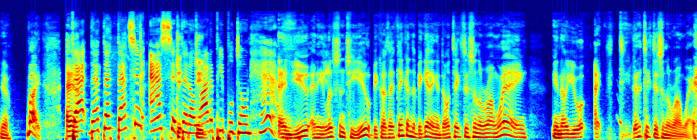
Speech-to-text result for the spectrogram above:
yeah, right. And, that that that that's an asset Did- that a did- lot of people don't have. and you and he listened to you because I think in the beginning, and don't take this in the wrong way. You know, you I, you're going to take this in the wrong way,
